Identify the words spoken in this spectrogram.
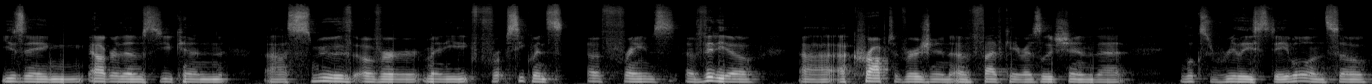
using algorithms, you can uh, smooth over many fr- sequence of frames of video uh, a cropped version of 5K resolution that looks really stable. And so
